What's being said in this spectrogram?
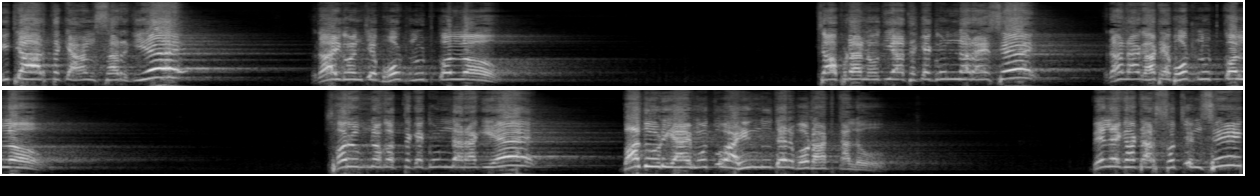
ইটার থেকে আনসার গিয়ে রায়গঞ্জে ভোট লুট করল। চাপড়া নদিয়া থেকে গুন্ডারা এসে রানাঘাটে ভোট লুট করল। স্বরূপনগর থেকে গুন্ডারা গিয়ে বাদুড়িয়ায় মতুয়া হিন্দুদের ভোট আটকালো। বেলেঘাটার সচিন সিং,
